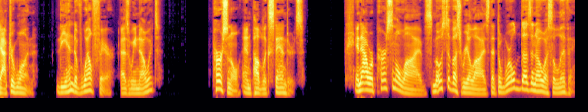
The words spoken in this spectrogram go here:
Chapter 1 The End of Welfare as We Know It. Personal and Public Standards. In our personal lives, most of us realize that the world doesn't owe us a living.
